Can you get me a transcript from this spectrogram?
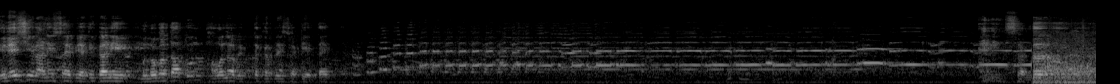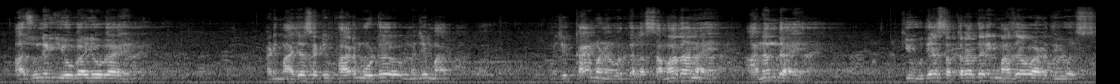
निलेशजी राणे साहेब या ठिकाणी मनोगतातून भावना व्यक्त करण्यासाठी येत आहेत. अजून एक योगायोग आहे. आणि माझ्यासाठी फार मोठं म्हणजे मा- म्हणजे काय म्हणावं त्याला समाधान आहे आनंद आहे. की उद्या सतरा तारीख माझा वाढदिवस.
